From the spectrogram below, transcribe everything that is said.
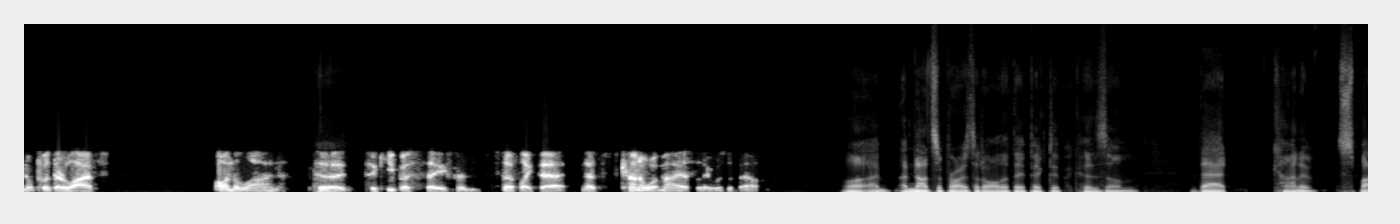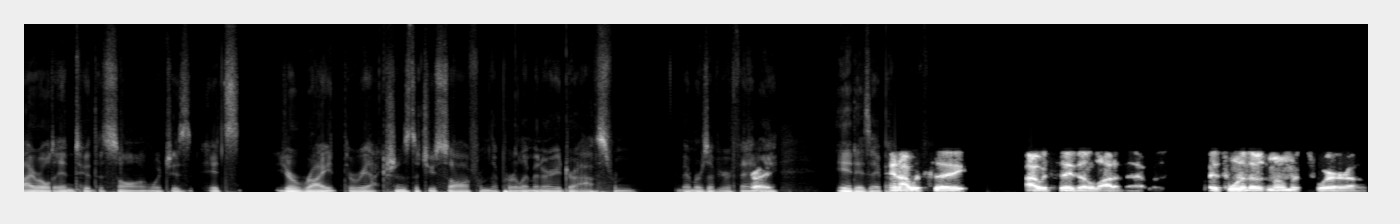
you know, put their lives on the line to, to keep us safe and stuff like that. That's kind of what my essay was about. Well, I'm, I'm not surprised at all that they picked it because, um, that kind of spiraled into the song, which is it's you're right. The reactions that you saw from the preliminary drafts from members of your family, right. it is a. And I would say, I would say that a lot of that was. It's one of those moments where, um,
